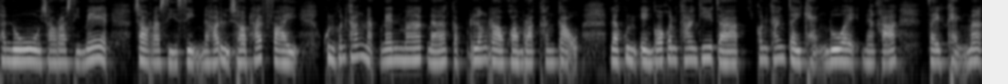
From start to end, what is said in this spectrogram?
ธนู ชาวราศีเมษชาวราศีสิงห์นะคะ หรือชาวธาตุไฟ คุณค่อนข้างหนักแน่นมากนะ กับเรื่องราวความรักครั้งเก่า แล้วคุณเองก็ค่อนข้างที่จะ ค่อนข้างใจแข็งด้วยนะคะ ใจแข็งมาก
